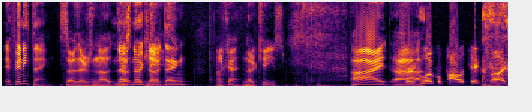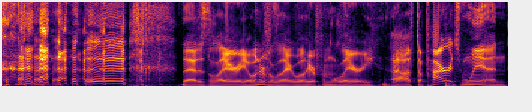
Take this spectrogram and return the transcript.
if anything, So there's no There's no no thing. Okay, no keys. All right. There's Uh, local politics, bud. that is Larry. I wonder if Larry. We'll hear from Larry. Uh, if the Pirates win,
